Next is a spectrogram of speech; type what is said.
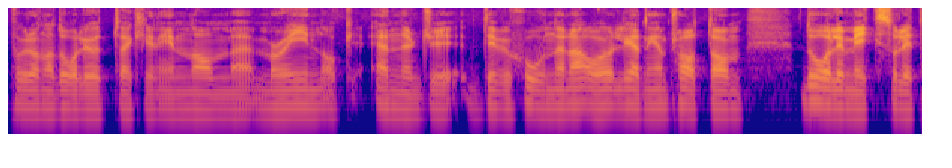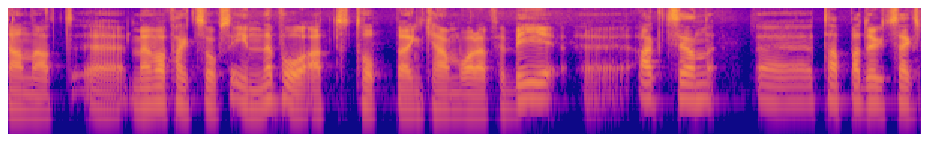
på grund av dålig utveckling inom eh, Marine och Energy-divisionerna och ledningen pratade om dålig mix och lite annat. Men var faktiskt också inne på att toppen kan vara förbi. Aktien tappade tappar drygt 6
